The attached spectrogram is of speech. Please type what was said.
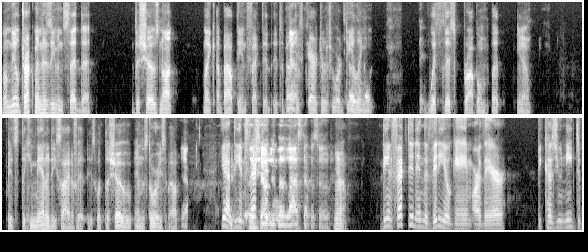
Well, Neil Druckmann has even said that the show's not like about the infected. It's about no. these characters who are dealing with this problem, but you know, it's the humanity side of it is what the show and the story is about. Yeah. Yeah, the infected showed in the last episode. Yeah. The infected in the video game are there because you need to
